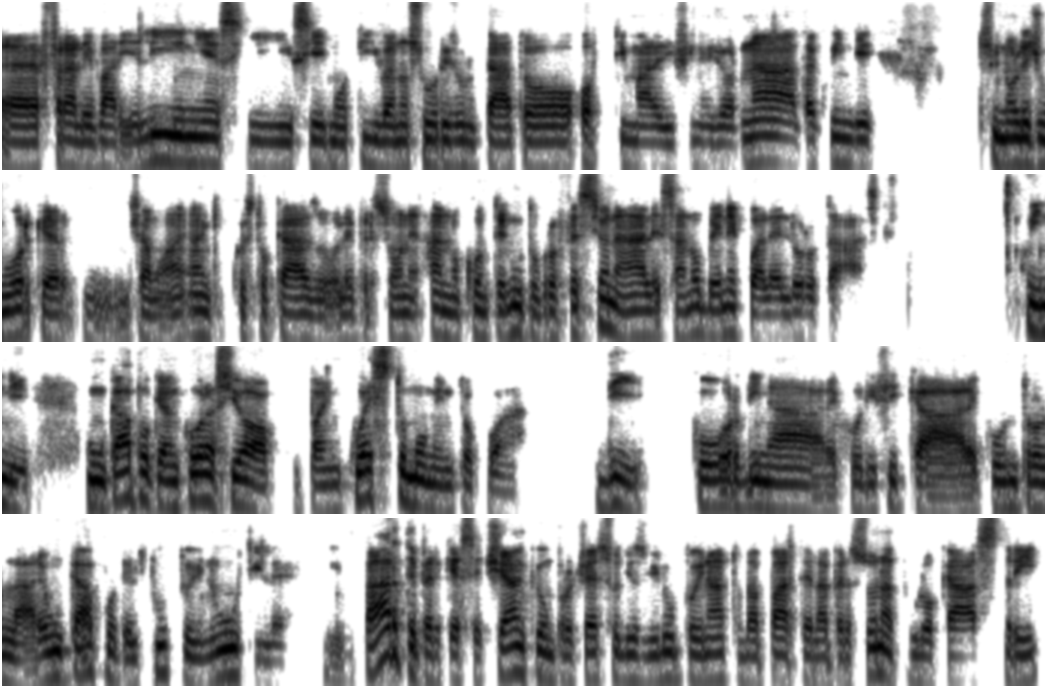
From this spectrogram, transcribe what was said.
eh, fra le varie linee, si, si motivano sul risultato ottimale di fine giornata, quindi sui knowledge worker, diciamo anche in questo caso le persone hanno contenuto professionale, sanno bene qual è il loro task. Quindi un capo che ancora si occupa in questo momento qua di coordinare, codificare, controllare, un capo del tutto inutile, in parte perché se c'è anche un processo di sviluppo in atto da parte della persona, tu lo castri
